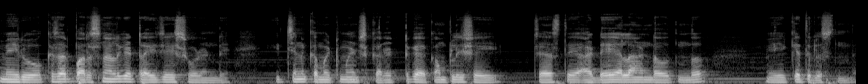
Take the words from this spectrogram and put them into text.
మీరు ఒకసారి పర్సనల్గా ట్రై చేసి చూడండి. ఇచ్చిన కమిట్మెంట్స్ కరెక్ట్గా అకంప్లిష్ అయ్యి చేస్తే ఆ డే ఎలా ఎండ్ అవుతుందో మీకే తెలుస్తుంది.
